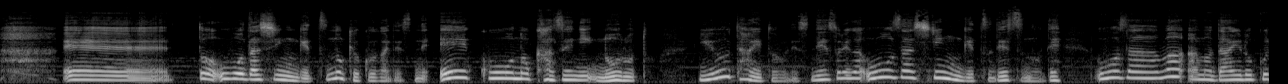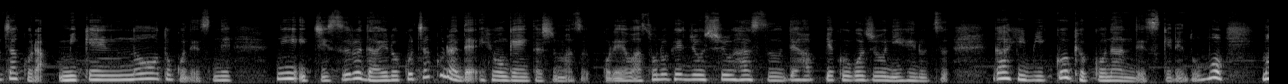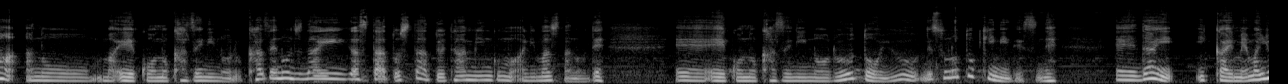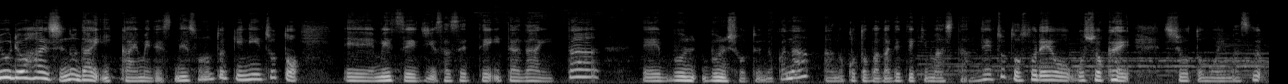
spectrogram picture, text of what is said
えー、っと魚田新月の曲がですね「栄光の風に乗る」というタイトルですね。それが魚座新月ですので魚座はあの第六チャクラ眉間のとこですね。に位置する第6チャクラで表現いたします。これはソルフェジオ周波数で 852Hz が響く曲なんですけれども、まああのまあ、栄光の風に乗る風の時代がスタートしたというタイミングもありましたので、えー、栄光の風に乗るというでその時にですね、えー、第1回目、まあ、有料配信の第1回目ですねその時にちょっと、えー、メッセージさせていただいたえー、文文章というのかな？あの言葉が出てきましたんでちょっとそれをご紹介しようと思います。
